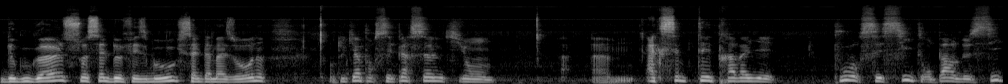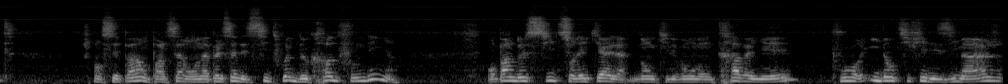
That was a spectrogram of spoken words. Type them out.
de Google, soit celle de Facebook, celle d'Amazon. En tout cas, pour ces personnes qui ont euh, accepté de travailler pour ces sites, on parle de sites, je pensais pas, on, parle ça, on appelle ça des sites web de crowdfunding. On parle de sites sur lesquels donc, ils vont donc travailler pour identifier des images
